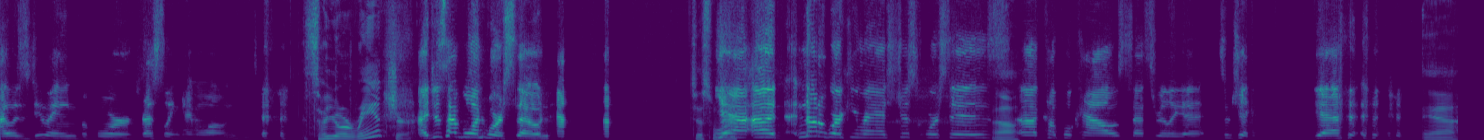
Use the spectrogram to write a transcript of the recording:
I was doing before wrestling came along. So you're a rancher. I just have one horse though. Now. Just one. Yeah, uh, not a working ranch, just horses, Oh. a couple cows. That's really it. Some chicken. Yeah. Yeah.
